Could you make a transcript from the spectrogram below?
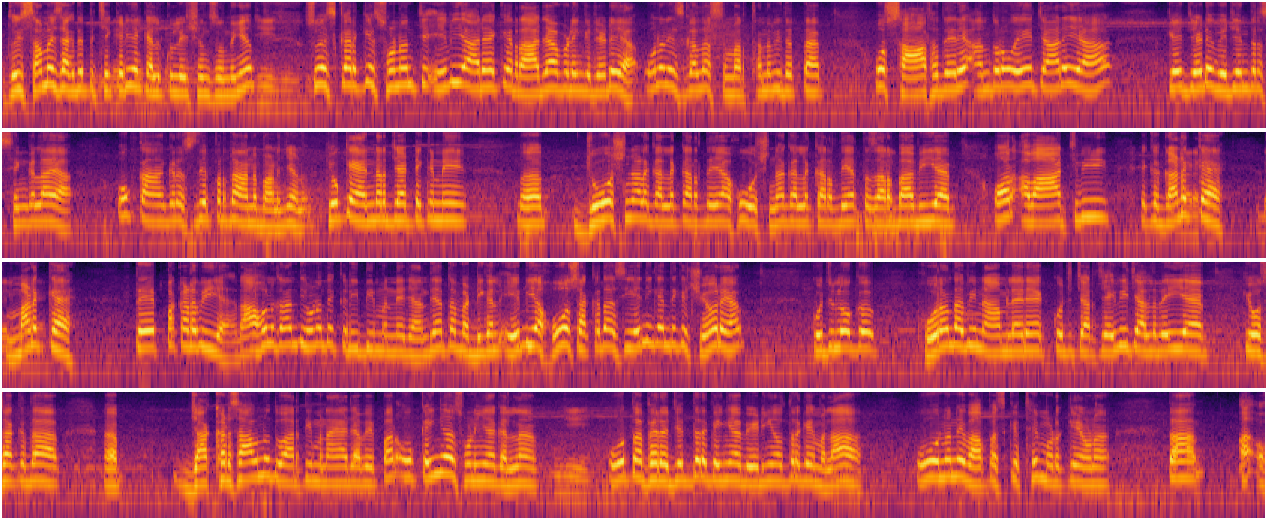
ਤੁਸੀਂ ਸਮਝ ਸਕਦੇ ਪਿੱਛੇ ਕਿਹੜੀਆਂ ਕੈਲਕੂਲੇਸ਼ਨਸ ਹੁੰਦੀਆਂ। ਸੋ ਇਸ ਕਰਕੇ ਸੁਣਨ ਚ ਇਹ ਵੀ ਆ ਰਿਹਾ ਕਿ ਰਾਜਾ ਵੜਿੰਗ ਜਿਹੜੇ ਆ ਉਹਨਾਂ ਨੇ ਇਸ ਗੱਲ ਦਾ ਸਮਰਥਨ ਵੀ ਦਿੱਤਾ। ਉਹ ਸਾਥ ਦੇ ਰਹੇ ਅੰਦਰੋਂ ਇਹ ਚਾਹ ਰਹੇ ਆ ਕਿ ਜਿਹੜੇ ਵਿਜੇਂਦਰ ਸਿੰਗਲਾ ਆ ਉਹ ਕਾਂਗਰਸ ਦੇ ਪ੍ਰਧਾਨ ਬਣ ਜਾਣ ਕਿਉਂਕਿ ਐਨਰਜੈਟਿਕ ਨੇ ਜੋਸ਼ ਨਾਲ ਗੱਲ ਕਰਦੇ ਆ ਹੋਸ਼ ਨਾਲ ਗੱਲ ਕਰਦੇ ਆ ਤਜਰਬਾ ਵੀ ਹੈ ਔਰ ਆਵਾਜ਼ 'ਚ ਵੀ ਇੱਕ ਗੜਕ ਹੈ ਮੜਕ ਹੈ ਤੇ ਪਕੜ ਵੀ ਹੈ। ਰਾਹੁਲ ਗਾਂਧੀ ਉਹਨਾਂ ਦੇ ਕਰੀਬੀ ਮੰਨੇ ਜਾਂਦੇ ਆ ਤਾਂ ਵੱਡੀ ਗੱਲ ਇਹ ਵੀ ਆ ਹੋ ਸਕਦਾ ਸੀ ਇਹ ਨਹੀਂ ਕਹਿੰਦੇ ਕਿ ਸ਼ੋਰ ਆ। ਕੁਝ ਲੋਕ ਹੋਰਾਂ ਦਾ ਵੀ ਨਾਮ ਲੈ ਰਹੇ ਕੁਝ ਚਰਚਾ ਇਹ ਵੀ ਚੱਲ ਰਹੀ ਹੈ ਕਿ ਹੋ ਸਕਦਾ ਜਾਖੜ ਸਾਹਿਬ ਨੂੰ ਦੁਆਰਤੀ ਮਨਾਇਆ ਜਾਵੇ ਪਰ ਉਹ ਕਈਆਂ ਸੁਣੀਆਂ ਗੱਲਾਂ ਜੀ। ਉਹ ਤਾਂ ਫਿਰ ਜਿੱਧਰ ਗਈਆਂ ਵੇੜੀਆਂ ਉਧਰ ਗਏ ਮਲਾ ਉਹ ਉਹਨਾਂ ਨੇ ਵਾਪਸ ਕਿੱਥੇ ਮੁੜ ਕੇ ਆਉਣਾ? ਤਾਂ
